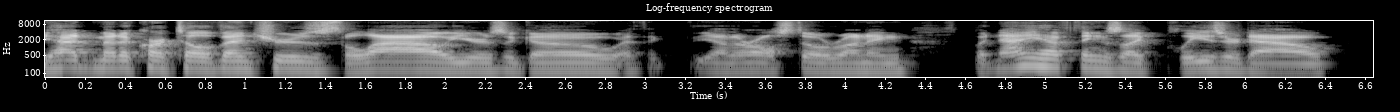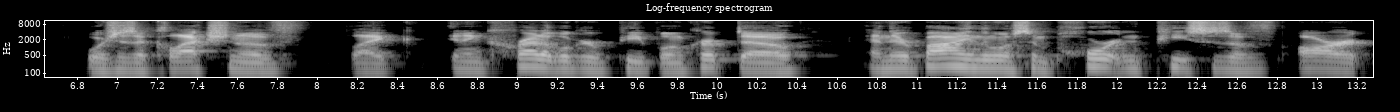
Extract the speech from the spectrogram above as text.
you had Metacartel Ventures, the Lao years ago. I think, yeah, they're all still running. But now you have things like Pleasr DAO, which is a collection of like an incredible group of people in crypto, and they're buying the most important pieces of art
